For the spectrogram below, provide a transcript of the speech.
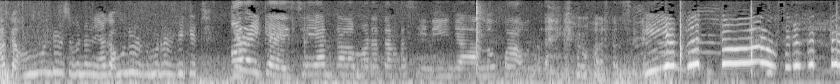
agak mundur sebenarnya agak mundur mundur sedikit ya. alright guys. Kalian kalau mau datang ke sini jangan lupa untuk gimana sih? Iya betul. Sudah betul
